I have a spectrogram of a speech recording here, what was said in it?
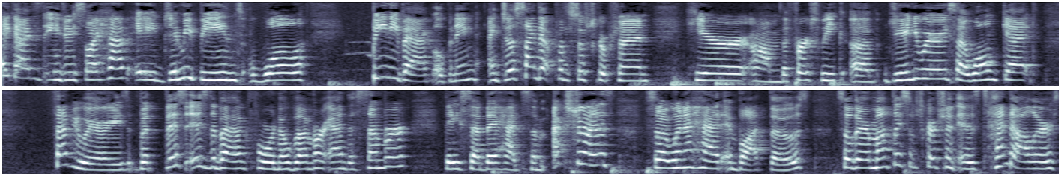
Hey guys, it's Angie. So I have a Jimmy Beans wool beanie bag opening. I just signed up for the subscription here um, the first week of January, so I won't get February's, but this is the bag for November and December. They said they had some extras, so I went ahead and bought those. So their monthly subscription is $10,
